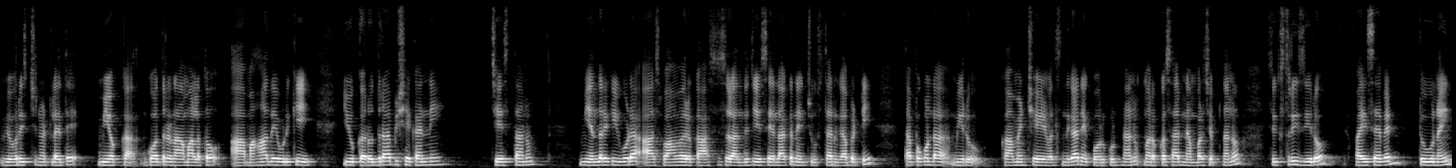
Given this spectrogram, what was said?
వివరించినట్లయితే మీ యొక్క గోత్రనామాలతో ఆ మహాదేవుడికి ఈ యొక్క రుద్రాభిషేకాన్ని చేస్తాను. మీ అందరికీ కూడా ఆ స్వామివారి యొక్క ఆశీస్సులు అందజేసేలాగా నేను చూస్తాను కాబట్టి తప్పకుండా మీరు కామెంట్ చేయవలసిందిగా నేను కోరుకుంటున్నాను. మరొకసారి నెంబర్ చెప్తున్నాను. Six three zero five seven two nine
